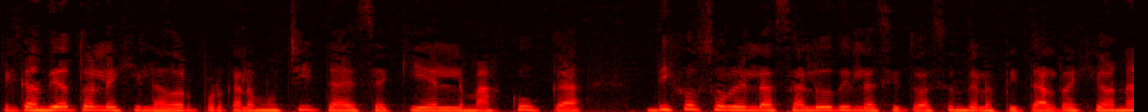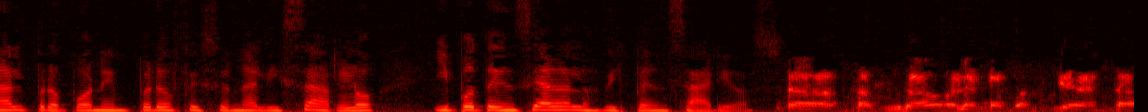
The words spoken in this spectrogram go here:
El candidato a legislador por Calamuchita, Ezequiel Mascuca, dijo sobre la salud y la situación del hospital regional, proponen profesionalizarlo y potenciar a los dispensarios. Está saturado, la capacidad está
